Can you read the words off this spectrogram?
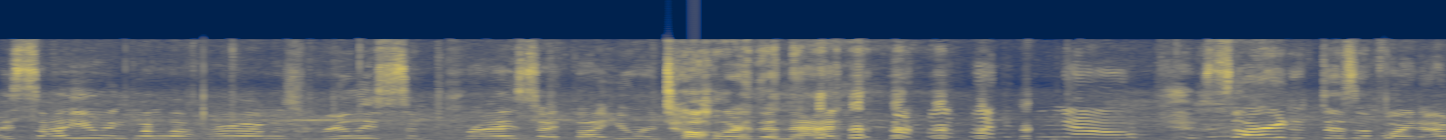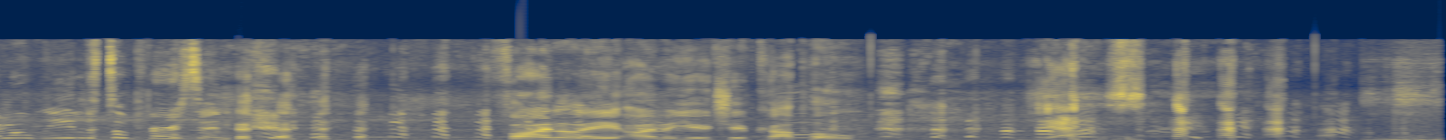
"I saw you in Guadalajara. I was really surprised. I thought you were taller than that." I'm like, no, sorry to disappoint. I'm a wee little person. Finally, I'm a YouTube couple. Yes.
